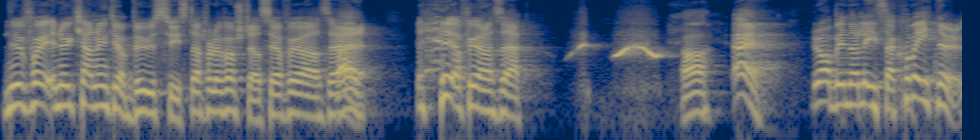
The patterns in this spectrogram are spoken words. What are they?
Nu, får jag, nu kan inte jag busvissla för det första, så jag får göra så här. Jag får göra så här. Ja. Äh, Robin och Lisa, kom hit nu.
